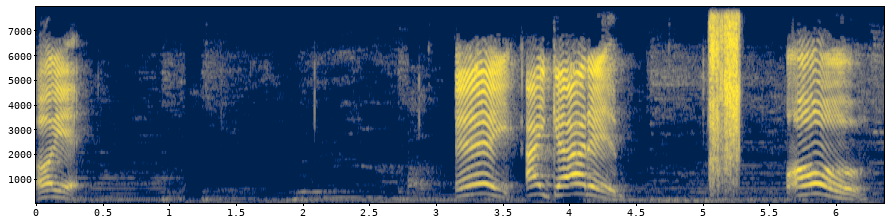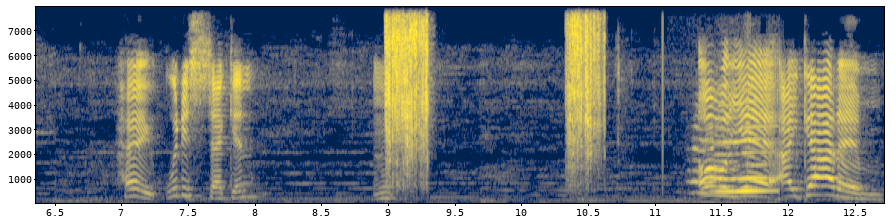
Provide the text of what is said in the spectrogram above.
Oh yeah. Hey, I got him. Oh. Hey, wait a second. Mm. Oh yeah, I got him.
